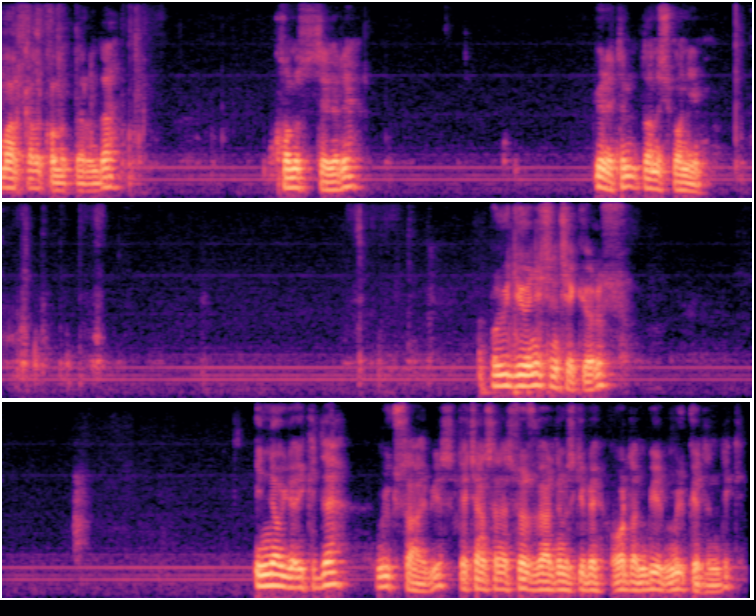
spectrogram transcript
markalı konutlarında konu siteleri yönetim danışmanıyım. Bu videoyu niçin çekiyoruz? İnnovya 2'de mülk sahibiyiz. Geçen sene söz verdiğimiz gibi oradan bir mülk edindik.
